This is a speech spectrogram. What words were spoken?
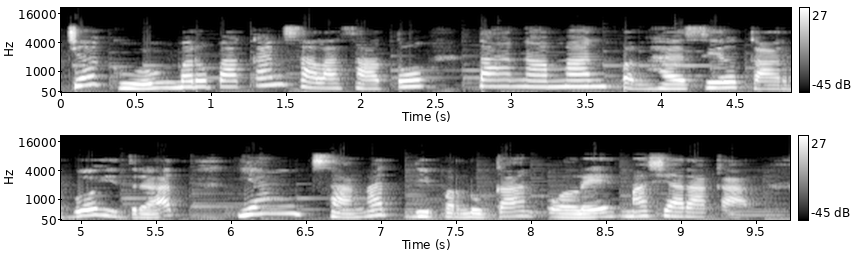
Jagung merupakan salah satu tanaman penghasil karbohidrat yang sangat diperlukan oleh masyarakat.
